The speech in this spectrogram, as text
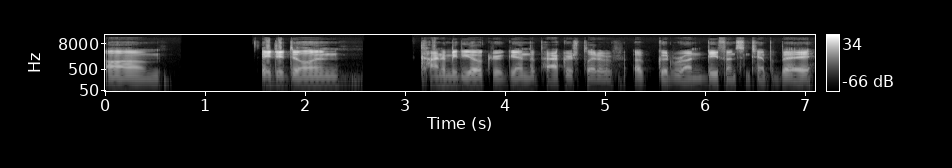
Um, AJ Dillon kind of mediocre again. The Packers played a, a good run defense in Tampa Bay,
